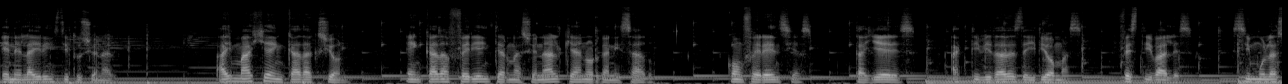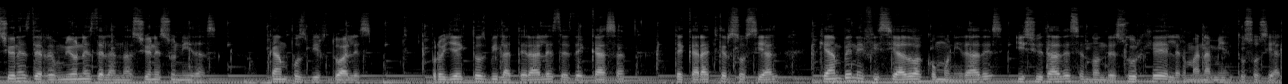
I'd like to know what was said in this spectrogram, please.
en el aire institucional. Hay magia en cada acción, en cada feria internacional que han organizado, conferencias, talleres, actividades de idiomas, festivales, simulaciones de reuniones de las Naciones Unidas, campus virtuales, proyectos bilaterales desde casa de carácter social que han beneficiado a comunidades y ciudades en donde surge el hermanamiento social.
